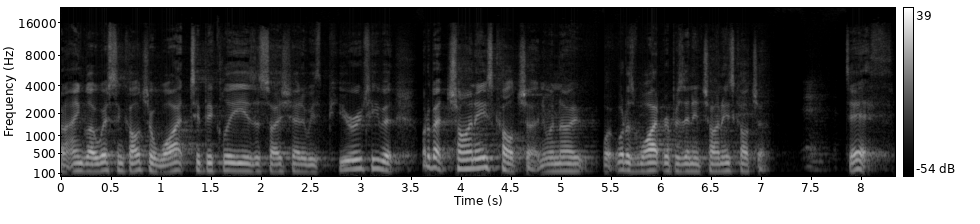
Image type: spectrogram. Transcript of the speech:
of Anglo Western culture, white typically is associated with purity, but what about Chinese culture? Anyone know what, what does white represent in Chinese culture? Death.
